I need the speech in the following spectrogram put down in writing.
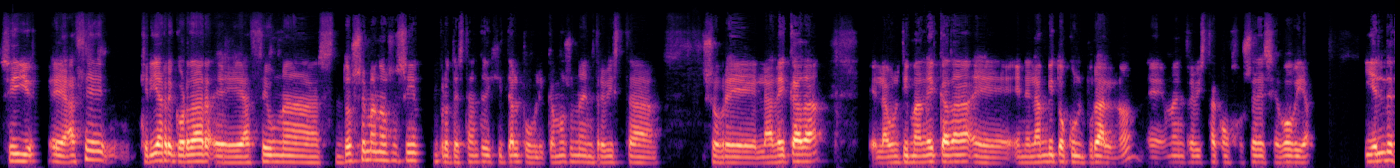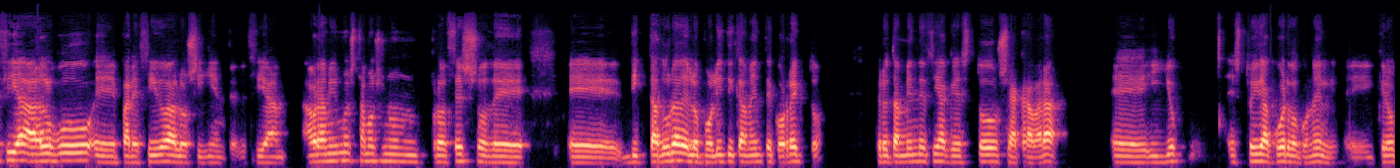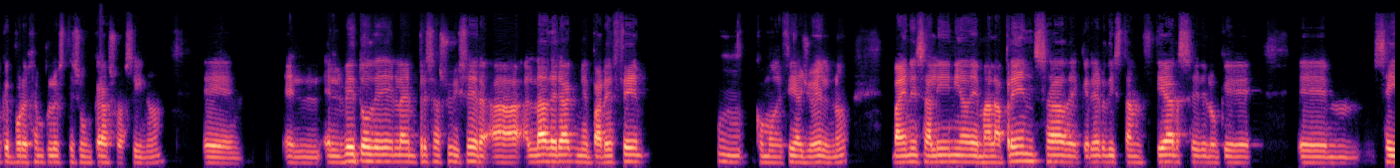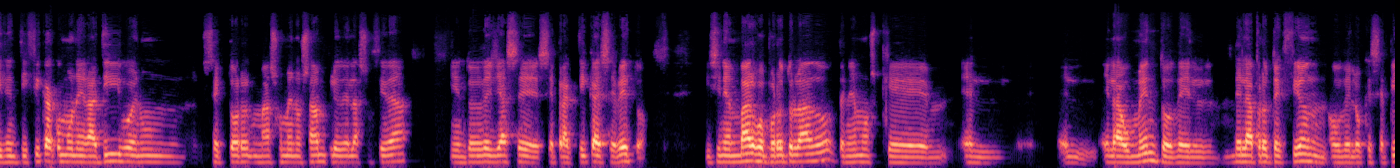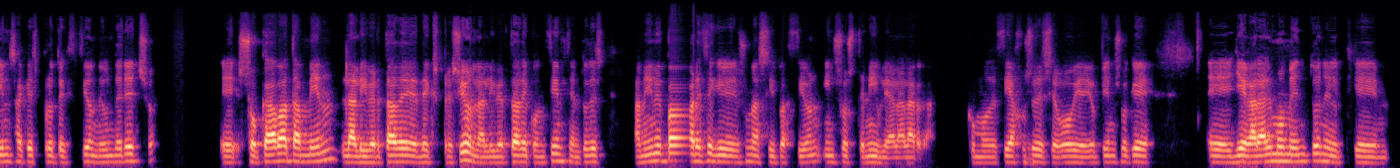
Sí, eh, hace, quería recordar, eh, hace unas dos semanas o así, en Protestante Digital publicamos una entrevista sobre la década, eh, la última década en el ámbito cultural, ¿no? una entrevista con José de Segovia, y él decía algo eh, parecido a lo siguiente. Decía, ahora mismo estamos en un proceso de eh, dictadura de lo políticamente correcto, pero también decía que esto se acabará. Eh, y yo estoy de acuerdo con él. Y creo que, por ejemplo, este es un caso así, ¿no? El, veto de la empresa Swissair a, Laderac me parece, mm, como decía Joel, ¿no? Va en esa línea de mala prensa, de querer distanciarse de lo que Em, se identifica como negativo en un sector más o menos amplio de la sociedad y entonces ya se, practica ese veto. Y sin embargo, por otro lado, tenemos que el, aumento de la protección o de lo que se piensa que es protección de un derecho eh, socava también la libertad de, expresión, la libertad de conciencia. Entonces, a mí me parece que es una situación insostenible a la larga. Como decía José de Segovia, yo pienso que eh, llegará el momento en el que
